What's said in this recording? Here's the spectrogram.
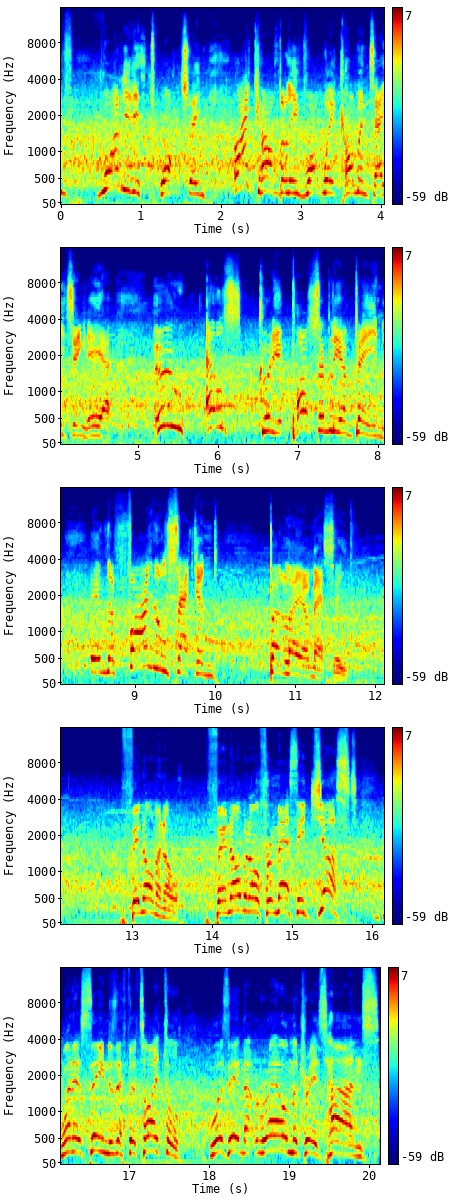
believe what it is watching. I can't believe what we're commentating here. Who else could it possibly have been in the final second but Leo Messi? Phenomenal. Phenomenal from Messi just when it seemed as if the title was in Real Madrid's hands.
